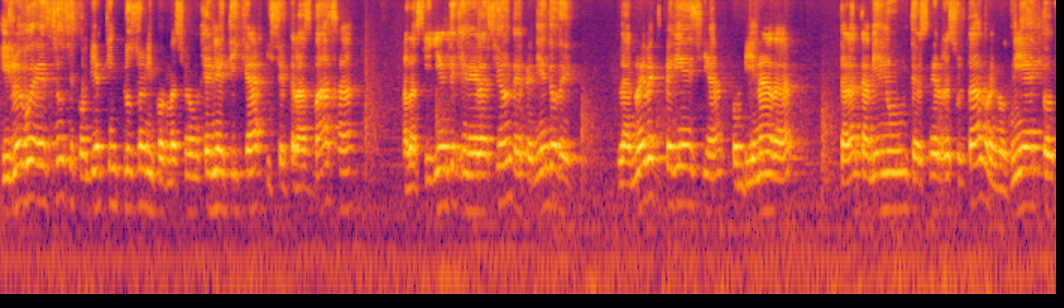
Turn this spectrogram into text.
Y luego eso se convierte incluso en información genética y se trasvasa a la siguiente generación dependiendo de la nueva experiencia combinada dará también un tercer resultado en los nietos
